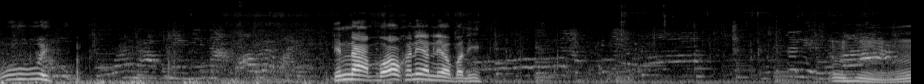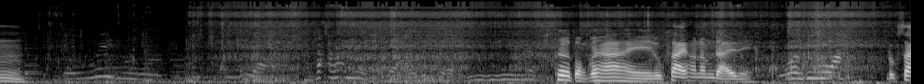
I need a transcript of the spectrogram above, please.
อุ้ยเห็นน้ำบเอาคะแนนแล้วบัดนี้อือหือเธอต้องไปหาให้ลูกไส้เขานำใดนี่ลูกไส้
